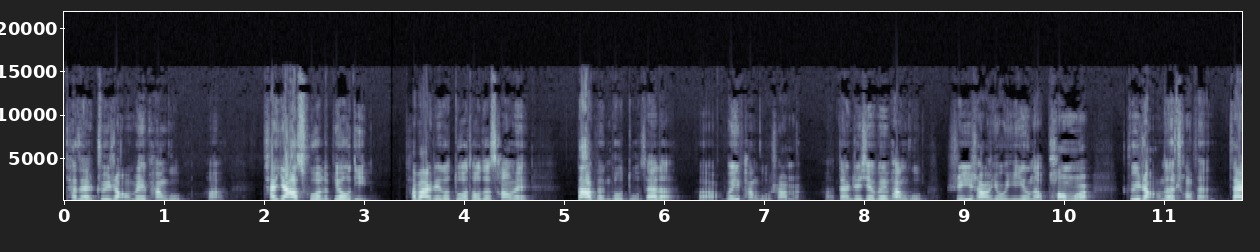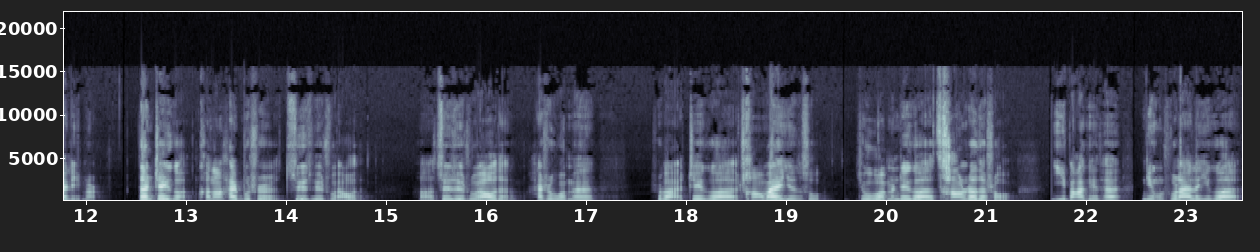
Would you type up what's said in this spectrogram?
他在追涨微盘股啊，他压错了标的，他把这个多头的仓位。大部分都赌在了呃微盘股上面啊，但这些微盘股实际上有一定的泡沫追涨的成分在里面，但这个可能还不是最最主要的啊，最最主要的还是我们是吧？这个场外因素，就我们这个藏着的手一把给它拧出来了一个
